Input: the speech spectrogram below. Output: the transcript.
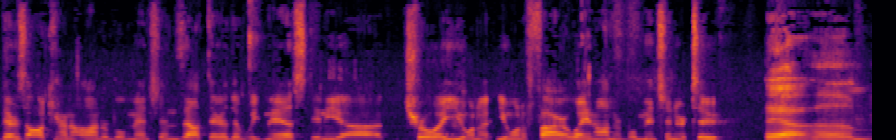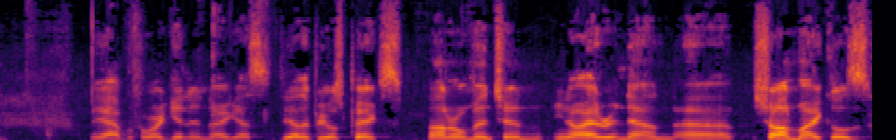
there's all kind of honorable mentions out there that we missed. Any uh, Troy, you want to you want to fire away an honorable mention or two? Yeah, um, yeah. Before I get into, I guess the other people's picks, honorable mention. You know, I had written down uh, Shawn Michaels,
